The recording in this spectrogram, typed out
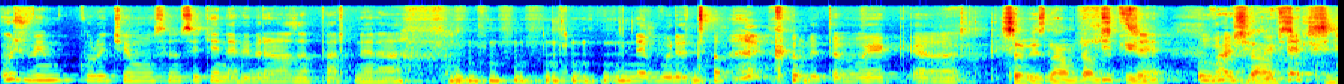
už vím, kvůli čemu jsem si tě nevybrala za partnera. Nebude to kvůli tomu, jak uh, Se vyznám v dámským, uvažuješ dámským.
